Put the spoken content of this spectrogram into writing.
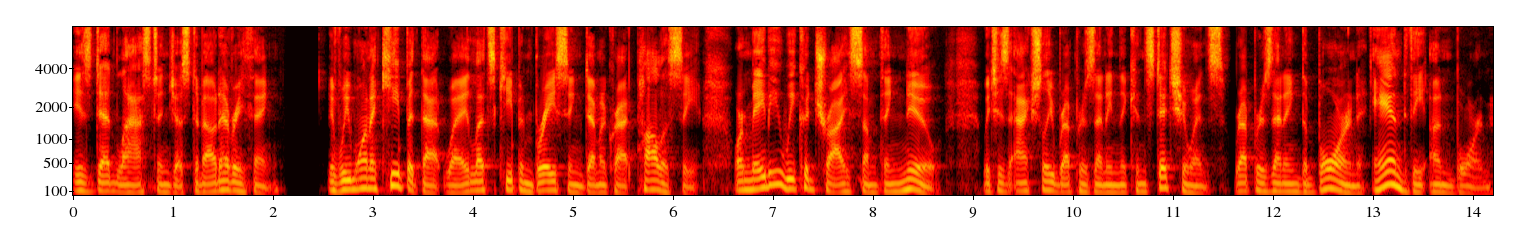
is dead last in just about everything. If we want to keep it that way, let's keep embracing Democrat policy. Or maybe we could try something new, which is actually representing the constituents, representing the born and the unborn.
